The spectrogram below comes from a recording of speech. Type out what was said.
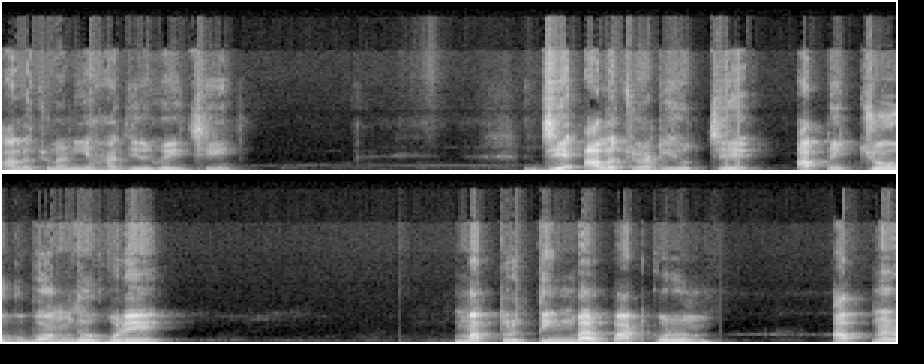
আলোচনা নিয়ে হাজির হয়েছি। যে আলোচনাটি হচ্ছে, আপনি চোখ বন্ধ করে মাত্র তিনবার পাঠ করুন, আপনার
